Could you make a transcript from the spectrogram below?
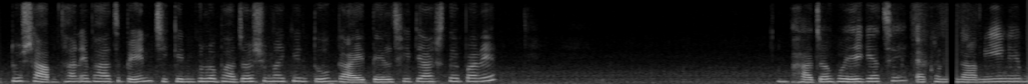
একটু সাবধানে ভাজবেন। চিকেনগুলো ভাজার সময় কিন্তু গায়ে তেল ছিটে আসতে পারে। ভাজা হয়ে গেছে। এখন নামিয়ে নেব।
